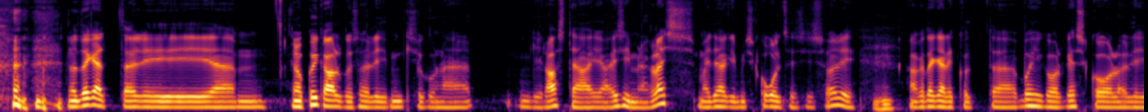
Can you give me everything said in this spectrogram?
no tegelikult oli, ähm, no kõige algus oli mingisugune mingi lasteaia esimene klass, ma ei teagi, mis kool see siis oli mm, -hmm. aga tegelikult äh, põhikool, keskkool oli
